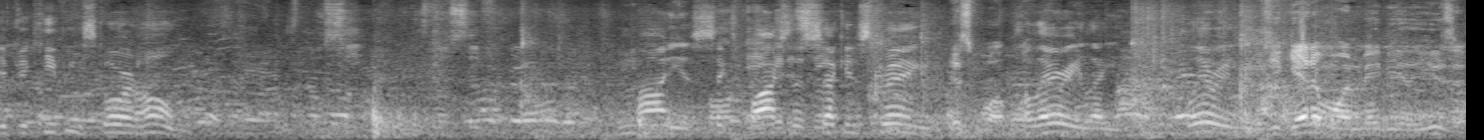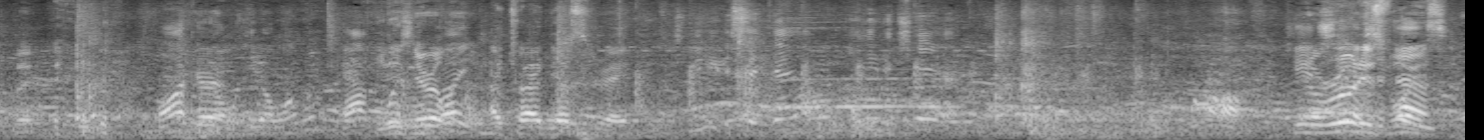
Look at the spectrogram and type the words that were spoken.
If you're keeping score at home. Monty is six blocks to the second string. Just one. Valeri late. Valeri If you get him one, maybe you'll use it, but Walker. You don't want one? Half he didn't right. I tried yesterday. You need to sit down. I need a chair. Oh, Can't It'll sit ruin his voice.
